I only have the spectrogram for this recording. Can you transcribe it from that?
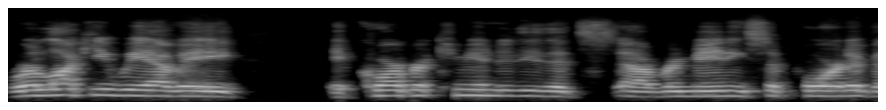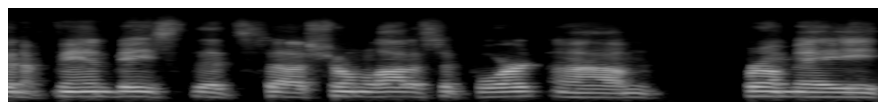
we're lucky we have a a corporate community that's uh, remaining supportive and a fan base that's uh, shown a lot of support. Um, from a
